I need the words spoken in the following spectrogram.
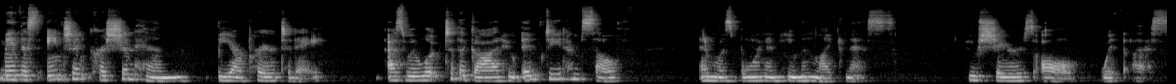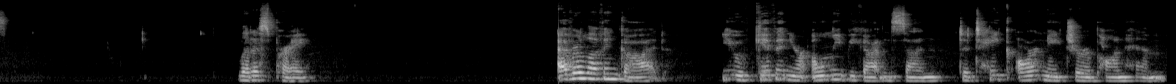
May this ancient Christian hymn be our prayer today as we look to the God who emptied himself and was born in human likeness, who shares all with us. Let us pray. Ever loving God, you have given your only begotten Son to take our nature upon him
